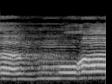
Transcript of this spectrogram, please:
أَمْوَاتٌ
